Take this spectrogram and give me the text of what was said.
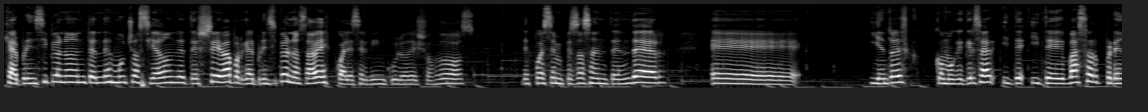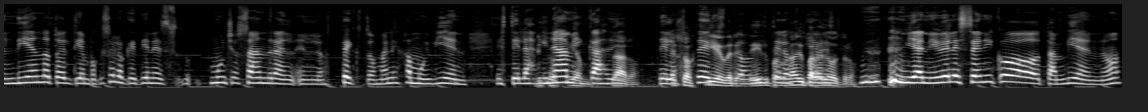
que al principio no entendés mucho hacia dónde te lleva, porque al principio no sabés cuál es el vínculo de ellos dos, después empezás a entender, eh, y entonces como que querés saber y te, y te va sorprendiendo todo el tiempo, que eso es lo que tiene mucho Sandra en, en los textos, maneja muy bien este, las Esos dinámicas tiempos, de, claro. de los Esos textos. quiebres, de ir por un lado y para el otro. y a nivel escénico también, ¿no?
